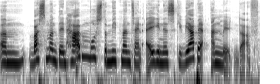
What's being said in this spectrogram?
ähm, was man denn haben muss, damit man sein eigenes Gewerbe anmelden darf.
